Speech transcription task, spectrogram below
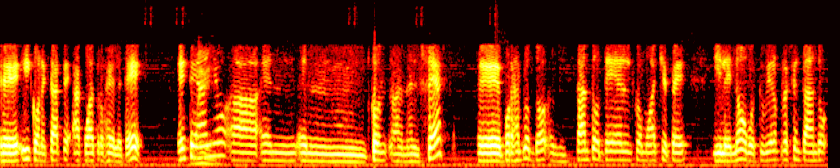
eh, y conectarte a 4G LTE. Este año ah, en, en, con- en el CES, eh, por ejemplo, do- tanto Dell como HP y Lenovo estuvieron presentando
